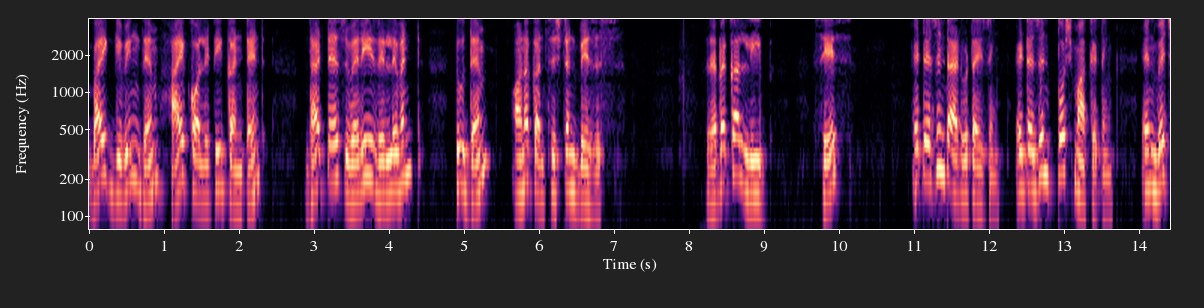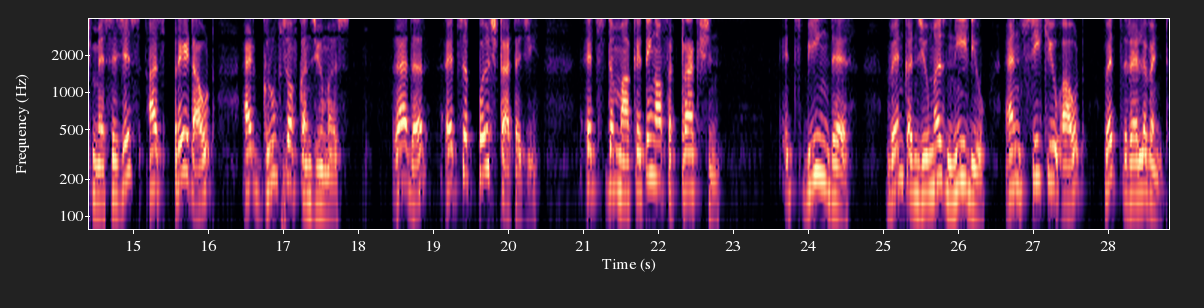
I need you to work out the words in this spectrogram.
by giving them high quality content that is very relevant to them on a consistent basis. Rebecca Lieb says, It isn't advertising, it isn't push marketing in which messages are sprayed out at groups of consumers. Rather, it's a pull strategy. It's the marketing of attraction. It's being there when consumers need you and seek you out with relevant,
